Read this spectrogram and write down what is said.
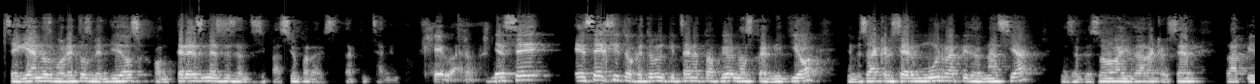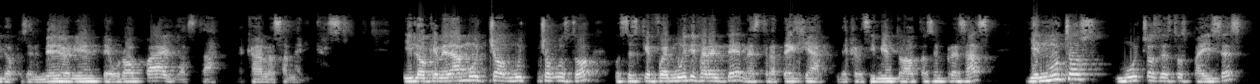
seguían los boletos vendidos con tres meses de anticipación para visitar Kitsania en Tokio. Qué bárbaro. Y ese, ese éxito que tuvo en Kitsania Tokio nos permitió empezar a crecer muy rápido en Asia, nos empezó a ayudar a crecer rápido pues en el Medio Oriente, Europa y hasta acá las Américas. Y lo que me da mucho, mucho gusto, pues es que fue muy diferente la estrategia de crecimiento a otras empresas. Y en muchos, muchos de estos países,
